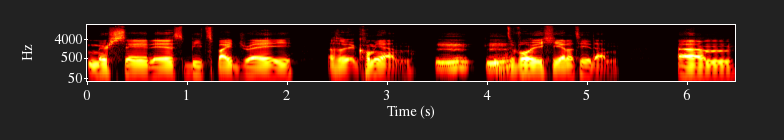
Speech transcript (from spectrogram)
Mercedes, Beats by Dre. Alltså kom igen. Mm. Mm. Det var ju hela tiden. Ehm,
